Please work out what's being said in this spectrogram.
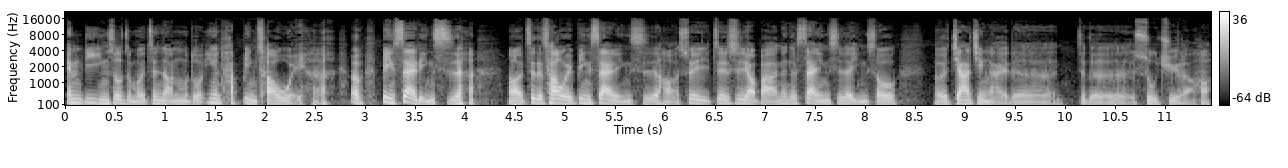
，MD 营收怎么会增长那么多？因为它并超微啊，呃，并赛灵思啊，哦，这个超微并赛灵思哈，所以这是要把那个赛灵思的营收呃加进来的这个数据了哈。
